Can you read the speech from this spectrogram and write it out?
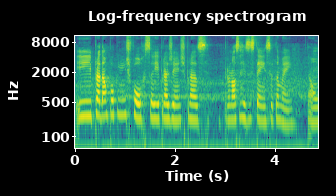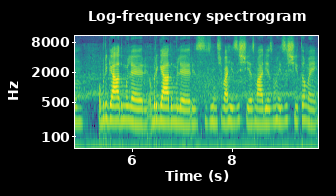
e para dar um pouquinho de força aí pra gente, para nossa resistência também. Então, obrigado, mulheres. Obrigado, mulheres. A gente vai resistir, as Marias vão resistir também.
